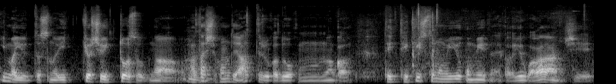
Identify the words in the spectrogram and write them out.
今言ったその一挙手一投足が果たして本当に合ってるかどうかもなんかテテキストもよく見えてないからよくわからんし。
